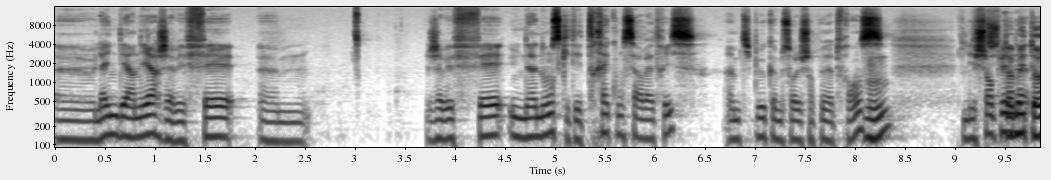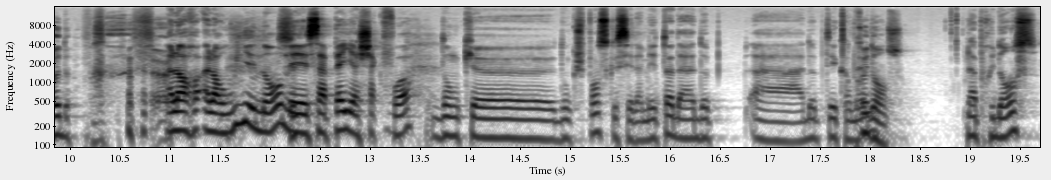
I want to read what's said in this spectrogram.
Euh, L'année dernière, j'avais fait, euh, j'avais fait une annonce qui était très conservatrice, un petit peu comme sur les championnats de France. Mhm. Les C'est ta championnats. méthode. Alors, alors oui et non, mais ça paye à chaque fois. Donc, euh, donc je pense que c'est la méthode à, adop- à adopter quand même. Prudence. La prudence.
